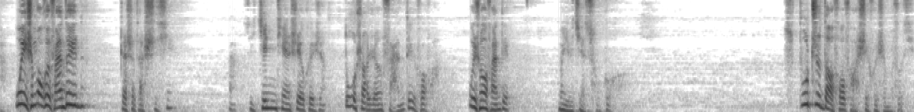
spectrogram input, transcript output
啊，为什么会反对呢？这是他实现啊，所以今天社会上多少人反对佛法？为什么反对？没有接触过。不知道佛法是会什么事情，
